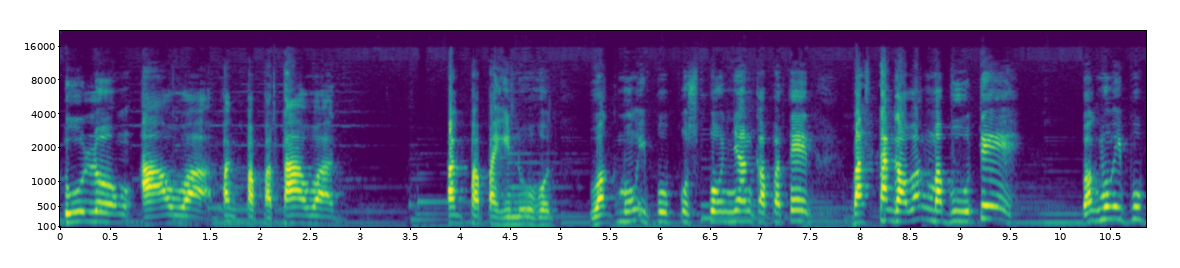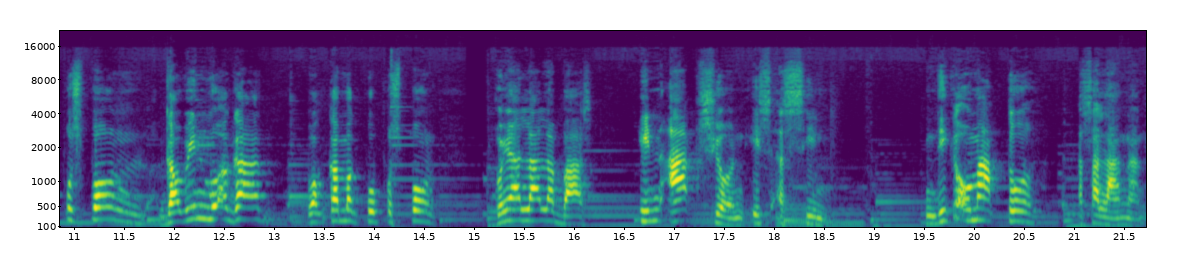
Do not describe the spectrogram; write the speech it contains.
Tulong, awa, pagpapatawad, pagpapahinuhod. Huwag mong ipupuspon yan, kapatid. Basta gawang mabuti. Huwag mong ipupuspon. Gawin mo agad. Huwag ka magpupuspon. Kuya lalabas, inaction is a sin. Hindi ka umakto, kasalanan.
